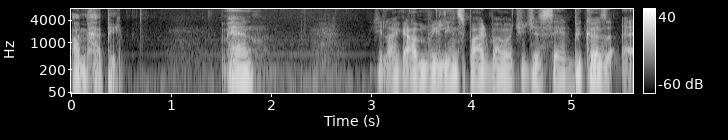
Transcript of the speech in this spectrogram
I'm happy. man like i'm really inspired by what you just said. Because uh,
